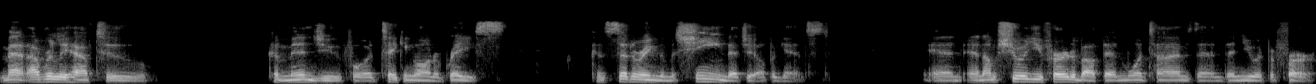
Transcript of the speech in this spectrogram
Matt, I really have to commend you for taking on a race, considering the machine that you're up against. And and I'm sure you've heard about that more times than than you would prefer.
